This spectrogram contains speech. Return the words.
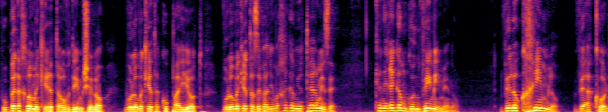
והוא בטח לא מכיר את העובדים שלו, והוא לא מכיר את הקופאיות, והוא לא מכיר את הזה, ואני אומר לך גם יותר מזה, כנראה גם גונבים ממנו, ולוקחים לו, והכל,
